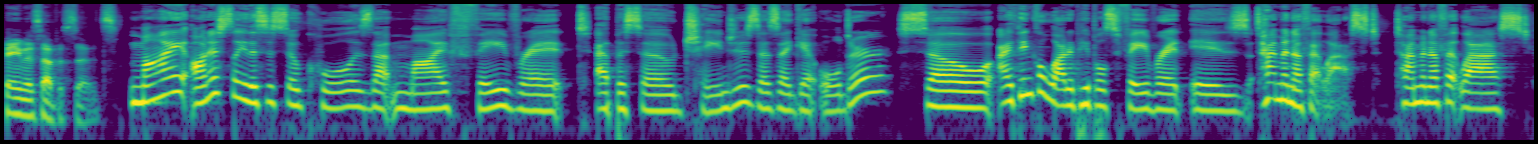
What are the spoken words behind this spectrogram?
famous episodes episodes. My honestly, this is so cool is that my favorite episode changes as I get older. So I think a lot of people's favorite is Time Enough at Last. Time Enough at Last,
